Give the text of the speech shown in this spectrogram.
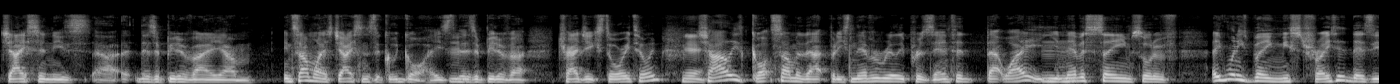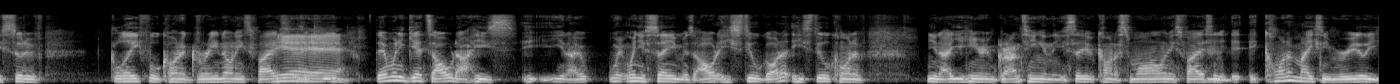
Jason is uh, there's a bit of a um. In some ways, Jason's the good guy. He's, There's a bit of a tragic story to him. Yeah. Charlie's got some of that, but he's never really presented that way. You Hmm. never see him sort of, even when he's being mistreated, there's this sort of gleeful kind of grin on his face as Yeah, a kid. yeah, yeah. Then when he gets older, he's, he, you know, when, when you see him as older, he's still got it. He's still kind of, you know, you hear him grunting and you see a kind of smile on his face, and it, it kind of makes him really,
